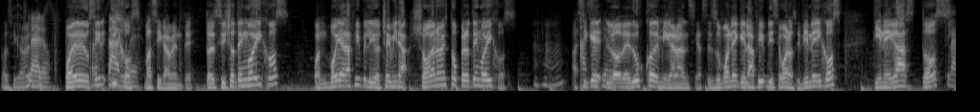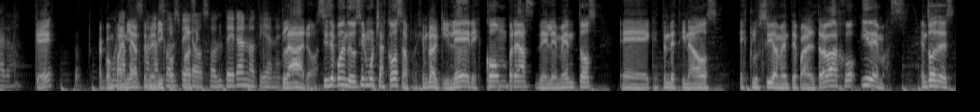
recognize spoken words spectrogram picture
básicamente. Claro. Puede deducir Restarle. hijos, básicamente. Entonces, si yo tengo hijos, cuando voy a la FIP le digo, che, mira, yo gano esto, pero tengo hijos. Así, Así que, que- lo deduzco de mi ganancia. Se supone que la FIP dice, bueno, si tiene hijos, tiene gastos Claro. que acompañan a tener hijos. soltera o soltera no tiene. Claro, así se pueden deducir muchas cosas, por ejemplo, alquileres, compras de elementos eh, que estén destinados exclusivamente para el trabajo y demás. Entonces,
